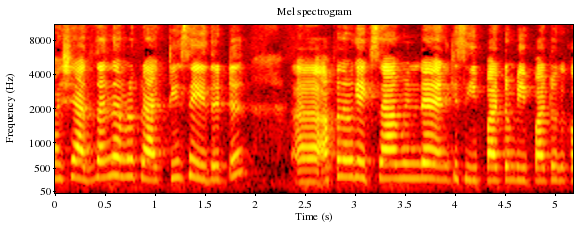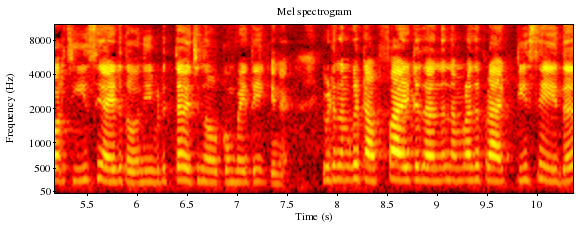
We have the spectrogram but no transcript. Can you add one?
പക്ഷേ അത് തന്നെ നമ്മൾ പ്രാക്ടീസ് ചെയ്തിട്ട് അപ്പോൾ നമുക്ക് എക്സാമിന്റെ എനിക്ക് സി പാട്ടും ബി പാട്ടും ഒക്കെ കുറച്ച് ഈസി ആയിട്ട് തോന്നി ഇവിടുത്തെ വെച്ച് നോക്കുമ്പോഴത്തേക്കിന്. ഇവിടെ നമുക്ക് ടഫായിട്ട് തന്നെ നമ്മളത് പ്രാക്ടീസ് ചെയ്ത്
